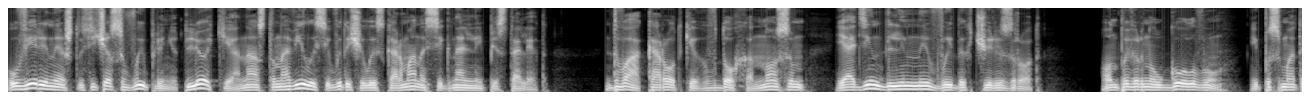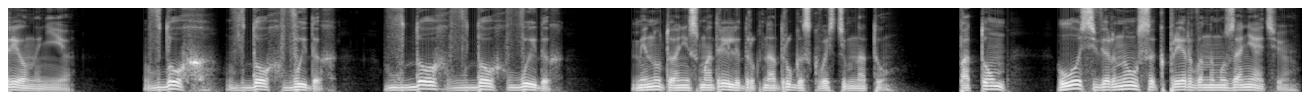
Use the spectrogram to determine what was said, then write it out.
Уверенная, что сейчас выплюнет легкие, она остановилась и вытащила из кармана сигнальный пистолет. Два коротких вдоха носом и один длинный выдох через рот. Он повернул голову и посмотрел на нее. Вдох, вдох, выдох. Вдох, вдох, выдох. Минуту они смотрели друг на друга сквозь темноту. Потом лось вернулся к прерванному занятию,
